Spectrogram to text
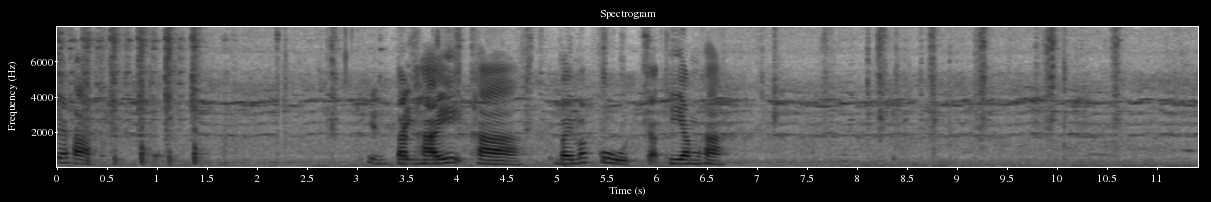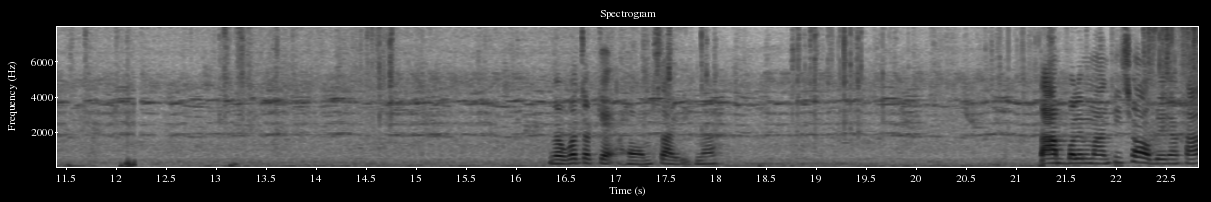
เลยค่ะ ตะไคร้ค่ะ ใบมะกรูดกระเทียมค่ะ เราก็จะแกะหอมใส่อีกนะ ตามปริมาณที่ชอบเลยนะคะ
